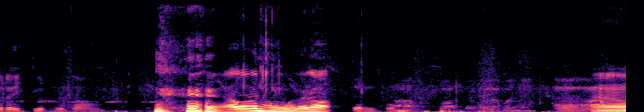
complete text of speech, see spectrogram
หมานจะจะได้จุดหรือสอง เอามันหูแล้วเนาะจนผม เออเอา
